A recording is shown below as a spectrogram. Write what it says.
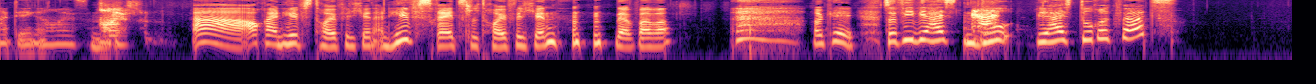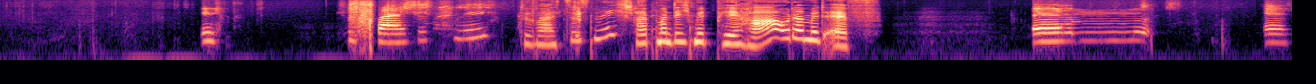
hat dir geholfen. Ah, auch ein Hilfsteufelchen, ein Hilfsrätselteufelchen, der Papa. Okay. Sophie, wie heißt denn du, wie heißt du rückwärts? Ich, ich weiß es nicht. Du weißt es nicht? Schreibt man dich mit PH oder mit F? Ähm, es.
